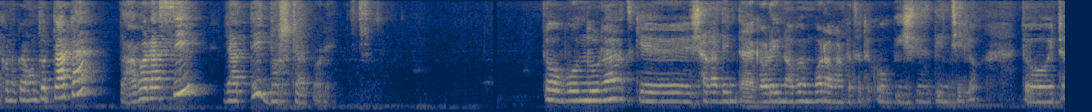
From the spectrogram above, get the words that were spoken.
এখনকার মতো টাটা, তো আবার আসছি রাত্রি দশটার পরে। তো বন্ধুরা, আজকে সারাদিনটা এগারোই নভেম্বর, আমার কাছে একটা খুব বিশেষ দিন ছিল। তো এটা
